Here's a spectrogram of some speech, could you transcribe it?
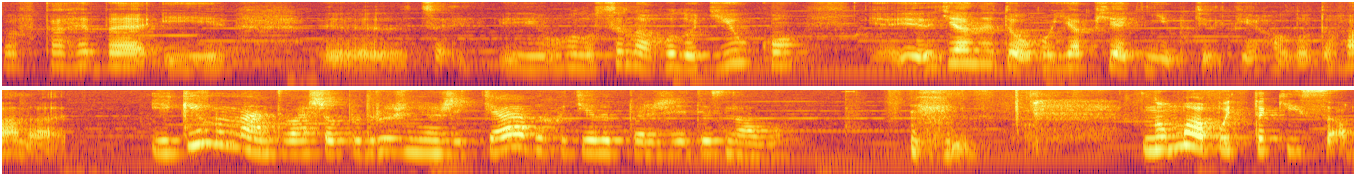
в КГБ і, е, це, і оголосила голодівку. Е, Я недовго, я п'ять днів тільки голодувала. Який момент вашого подружнього життя ви хотіли пережити знову? Ну, мабуть, такий сам.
